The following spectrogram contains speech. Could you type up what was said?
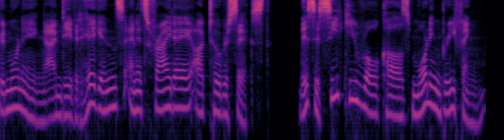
Good morning. I'm David Higgins, and it's Friday, October 6th. This is CQ Roll Call's morning briefing,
